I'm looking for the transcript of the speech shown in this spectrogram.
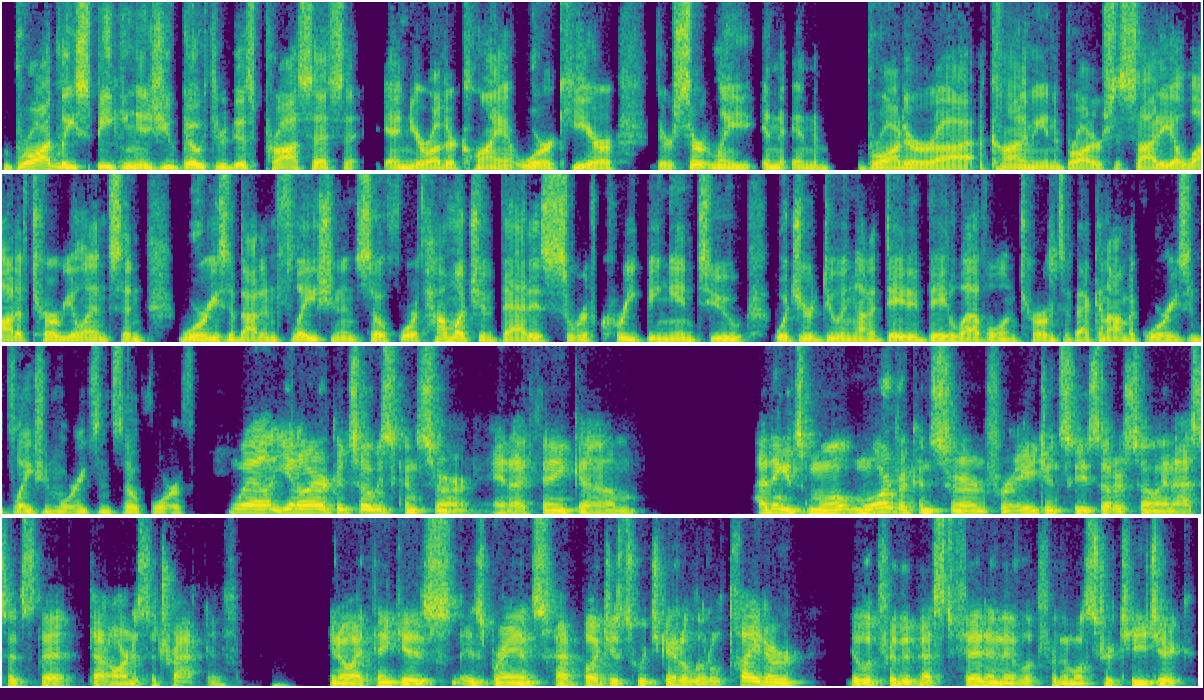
broadly speaking, as you go through this process and your other client work here, there's certainly in in the broader uh, economy and the broader society a lot of turbulence and worries about inflation and so forth. How much of that is sort of creeping into what you're doing on a day to day level in terms of economic worries, inflation worries, and so forth? Well, you know, Eric, it's always a concern, and I think. Um, I think it's more, more of a concern for agencies that are selling assets that, that aren't as attractive. You know, I think as, as brands have budgets which get a little tighter, they look for the best fit and they look for the most strategic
